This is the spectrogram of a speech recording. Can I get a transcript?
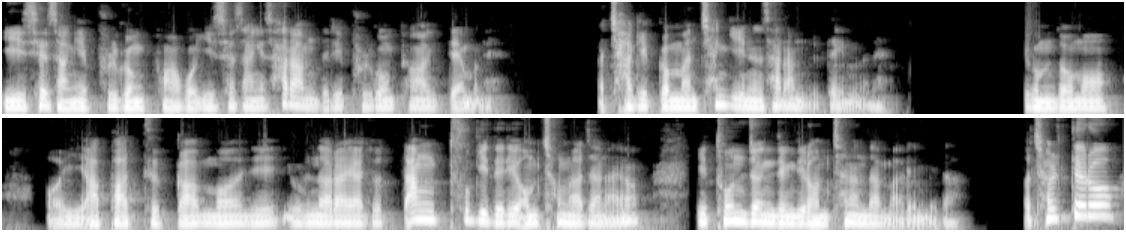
이 세상이 불공평하고 이 세상의 사람들이 불공평하기 때문에 자기 것만 챙기는 사람들 때문에 지금도 뭐 어, 이 아파트 값, 뭐, 이 우리나라에 아주 땅 투기들이 엄청나잖아요. 이 돈 정쟁들이 엄청난단 말입니다. 어, 절대로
